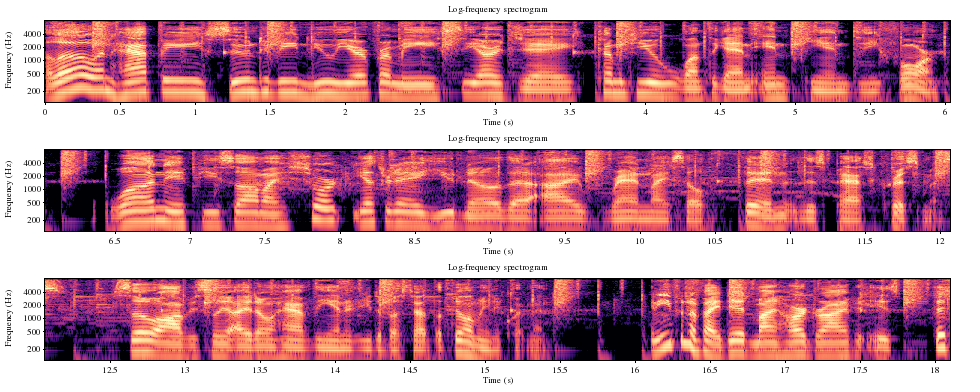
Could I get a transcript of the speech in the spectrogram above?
Hello and happy soon to be new year from me, CRJ, coming to you once again in PNG form. One, if you saw my short yesterday, you'd know that I ran myself thin this past Christmas. So obviously I don't have the energy to bust out the filming equipment. And even if I did, my hard drive is fit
